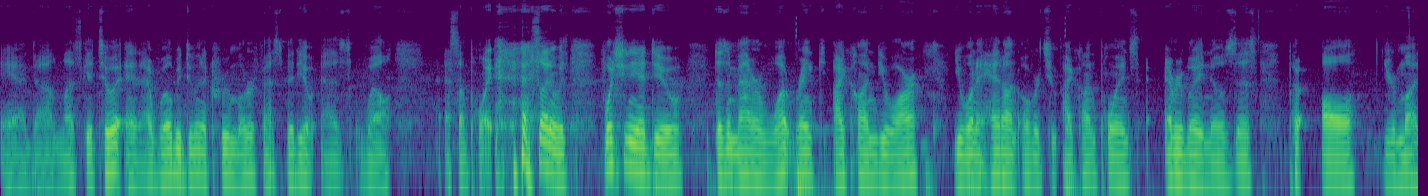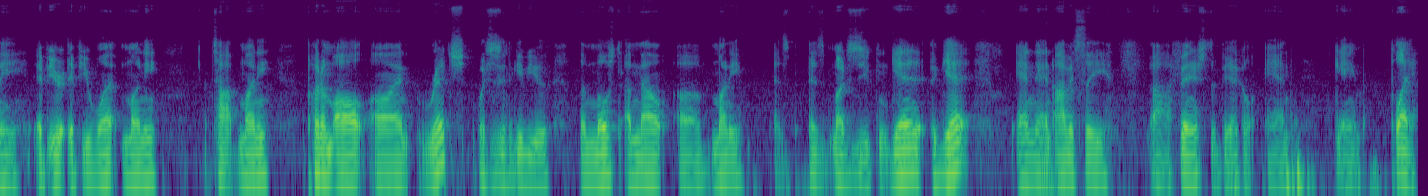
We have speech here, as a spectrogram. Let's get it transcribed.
and uh, let's get to it and i will be doing a crew motorfest video as well at some point so anyways what you need to do doesn't matter what rank icon you are you want to head on over to icon points everybody knows this put all your money if you're if you want money top money put them all on rich, which is going to give you the most amount of money as, as much as you can get, get and then obviously uh, finish the vehicle and game play.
